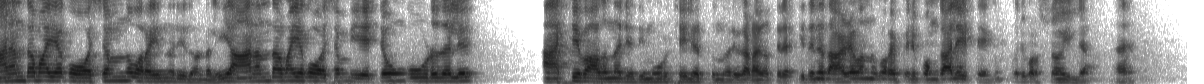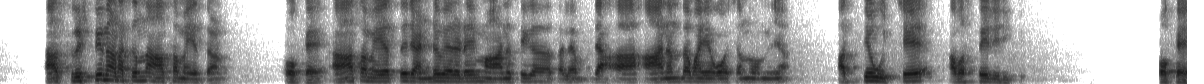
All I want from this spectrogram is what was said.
ആനന്ദമയ കോശം എന്ന് പറയുന്ന ഒരു ഇതുണ്ടല്ലോ ഈ ആനന്ദമയ കോശം ഏറ്റവും കൂടുതൽ ആക്റ്റീവ് ആകുന്ന രതിമൂർച്ചയിൽ എത്തുന്ന ഒരു ഘടകത്തിൽ ഇതിന് താഴെ വന്ന് കുറേ പേര് പൊങ്കാല ഇട്ടേക്കും ഒരു പ്രശ്നവും ഇല്ല. ആ സൃഷ്ടി നടക്കുന്ന ആ സമയത്താണ്. ഓക്കെ. ആ സമയത്ത് രണ്ടുപേരുടെയും മാനസിക തലം ആനന്ദമയ കോശം എന്ന് പറഞ്ഞാൽ അത്യ ഉച്ച അവസ്ഥയിലിരിക്കും. ഓക്കെ.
